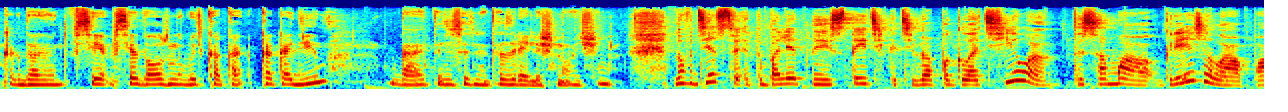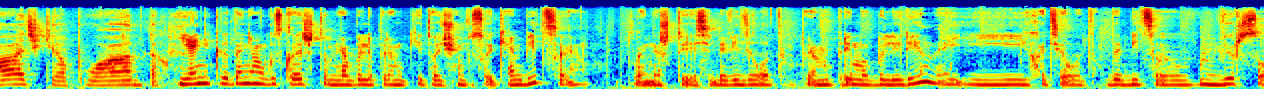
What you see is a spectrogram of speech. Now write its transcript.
когда все, все должны быть как, как один, да, это действительно это зрелищно очень. Но в детстве эта балетная эстетика тебя поглотила? Ты сама грезила о пачке, о пуантах? Я никогда не могу сказать, что у меня были прям какие-то очень высокие амбиции в плане, что я себя видела там прям прямо балериной и хотела там, добиться версо,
